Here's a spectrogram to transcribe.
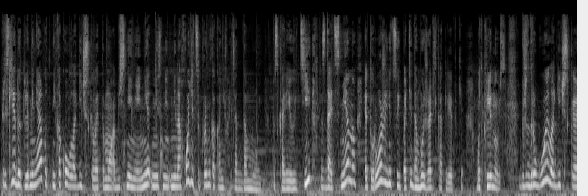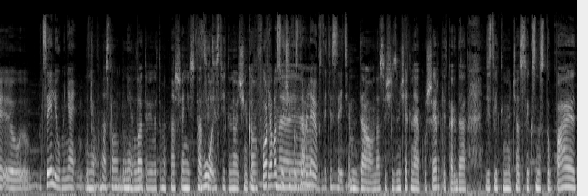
преследуют для меня, вот никакого логического этому объяснения не, не, не находится, кроме как они хотят домой. Поскорее уйти, сдать смену, эту роженицу и пойти домой жарить котлетки. Вот клянусь. Потому что другой логической э, цели у меня не, у нас, слава богу, в Латвии в этом отношении ситуация вот. действительно очень комфортная. Я вас очень поздравляю, кстати, с этим. Да, у нас очень замечательные акушерки, когда действительно час X наступает,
